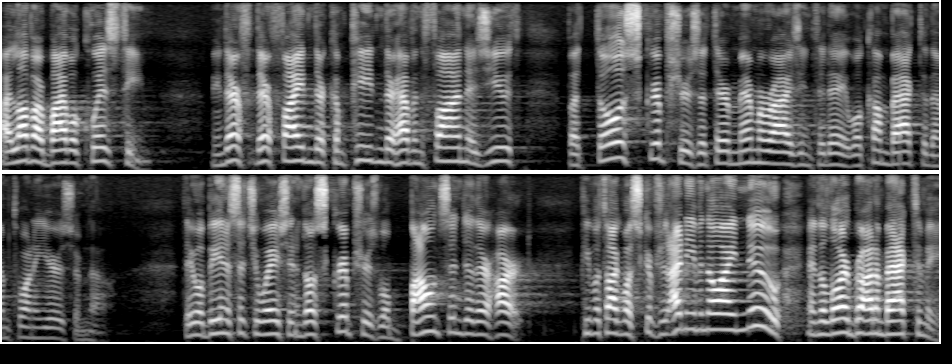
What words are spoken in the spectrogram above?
I love our Bible quiz team. I mean, they're, they're fighting, they're competing, they're having fun as youth. But those scriptures that they're memorizing today will come back to them 20 years from now. They will be in a situation, and those scriptures will bounce into their heart. People talk about scriptures I didn't even know I knew, and the Lord brought them back to me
